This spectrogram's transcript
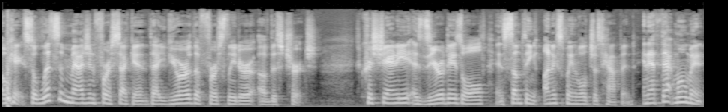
Okay, so let's imagine for a second that you're the first leader of this church. Christianity is zero days old and something unexplainable just happened. And at that moment,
